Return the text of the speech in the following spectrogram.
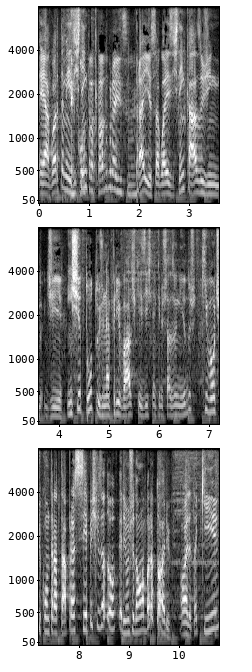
é, agora também é existem contratado pra isso, né? Pra isso. Agora, existem casos de, de institutos né, privados que existem aqui nos Estados Unidos que vão te contratar pra ser pesquisador. Eles vão te dar um laboratório. Olha, tá aqui,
